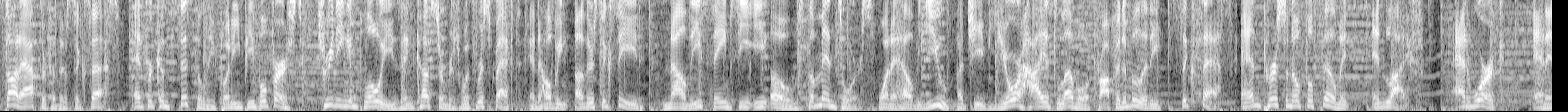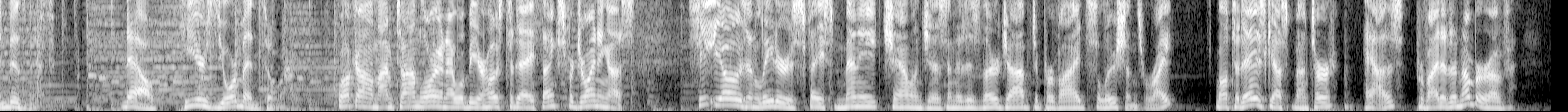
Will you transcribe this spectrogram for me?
sought after for their success and for consistently putting people first, treating employees and customers with respect, and helping others succeed. Now, these same CEOs, the mentors, want to help you achieve your highest level of profitability, success, and personal fulfillment in life, at work, and in business. Now, here's your mentor. Welcome. I'm Tom Loarie, and I will be your host today. Thanks for joining us. CEOs and leaders face many challenges, and it is their job to provide solutions, right? Well, today's guest mentor has provided a number of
